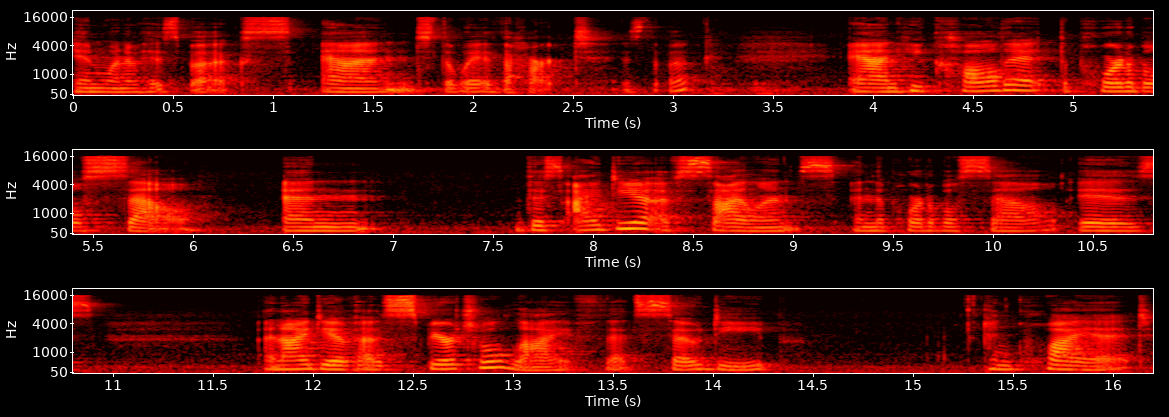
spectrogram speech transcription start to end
in one of his books, and The Way of the Heart is the book and he called it the portable cell. And this idea of silence and the portable cell is an idea of a spiritual life that's so deep and quiet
